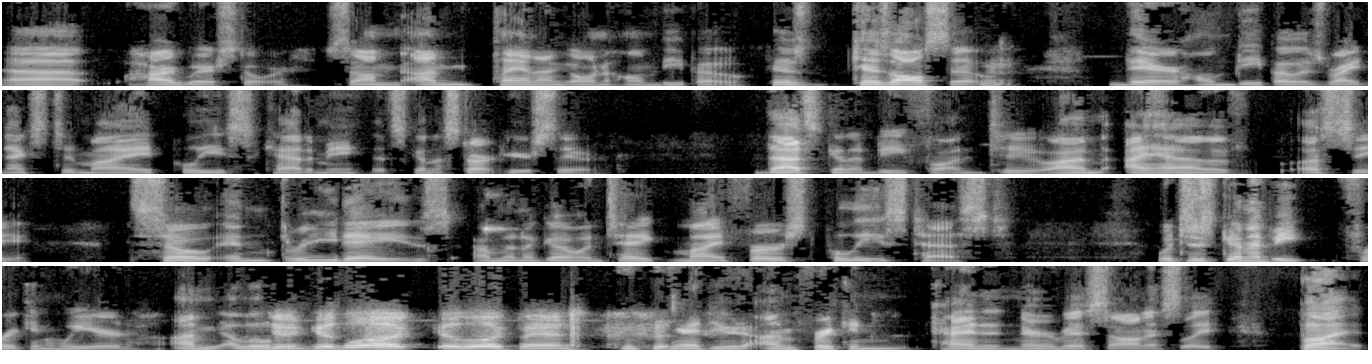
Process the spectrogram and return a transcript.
uh, hardware store. So I'm I'm planning on going to Home Depot because because also their Home Depot is right next to my police academy that's going to start here soon. That's going to be fun too. I'm I have let's see. So in 3 days I'm going to go and take my first police test, which is going to be freaking weird. I'm a little Dude, bit good luck. Good luck, man. yeah, dude, I'm freaking kind of nervous, honestly. But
